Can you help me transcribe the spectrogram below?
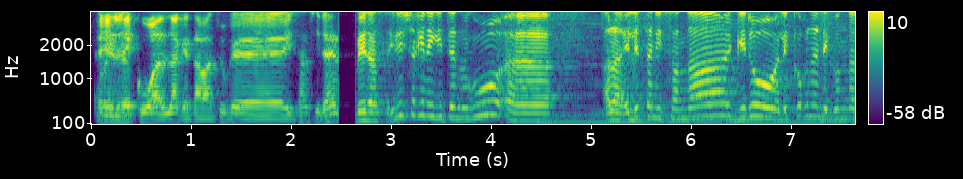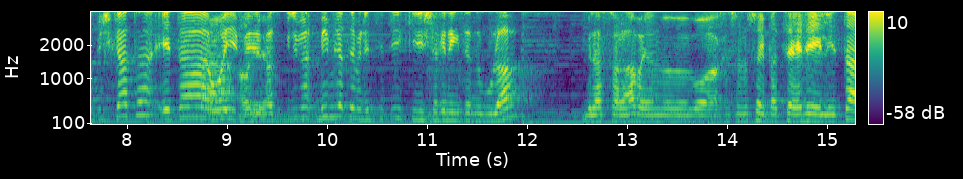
e, leku aldaketa batzuk izan ziren. Beraz, irisakin egiten dugu, uh, Hala, eletan izan da, gero elekorrenan egonda pixkat, eta ah, bai, bat, 2008 kirisaren egiten dugula. Bela zala, baina, bo, jesu nozu aipatzea ere eleta,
